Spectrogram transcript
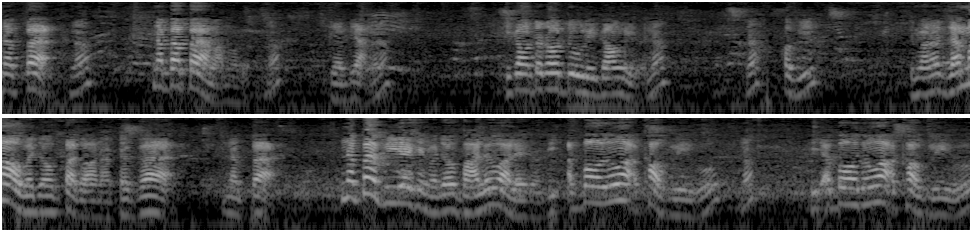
နှစ်ပတ်နော်နှစ်ပတ်ပတ်ရမှာမဟုတ်ဘူးနော်ပြန်ပြမယ်နော်ဒီကောင်တော်တော်တူလေးကောင်းနေပဲနော်နော်ဟုတ်ပြီ ဒီမှာတော့လက်မအောင်ပဲကျွန်တော်ပတ်သွားတာတစ်ပတ်နှစ်ပတ်နှစ်ပတ်ပြီးတဲ့အချိန်မှာကျွန်တော်ဘာလုပ်ရလဲဆိုတော့ဒီအပေါ်ဆုံးကအခောက်ကလေးကိုနော်ဒီအပေါ်ဆုံးကအခောက်ကလေးကို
